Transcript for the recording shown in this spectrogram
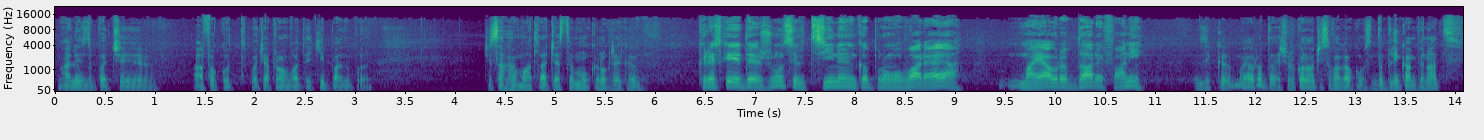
Mai ales după ce a făcut, după ce a promovat echipa, după ce s-a înhămat la această muncă, nu cred că... Crezi că e de ajuns? Îl ține încă promovarea aia? Mai au răbdare fanii? Eu zic că mai au răbdare și oricum nu au ce să facă acum. Sunt în plin campionat,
